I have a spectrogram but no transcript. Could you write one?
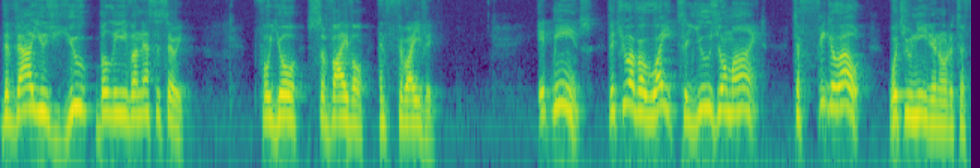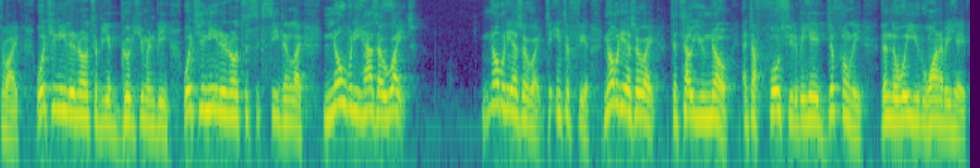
the values you believe are necessary for your survival and thriving. It means that you have a right to use your mind to figure out what you need in order to thrive, what you need in order to be a good human being, what you need in order to succeed in life. Nobody has a right. Nobody has a right to interfere. Nobody has a right to tell you no and to force you to behave differently than the way you'd want to behave.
